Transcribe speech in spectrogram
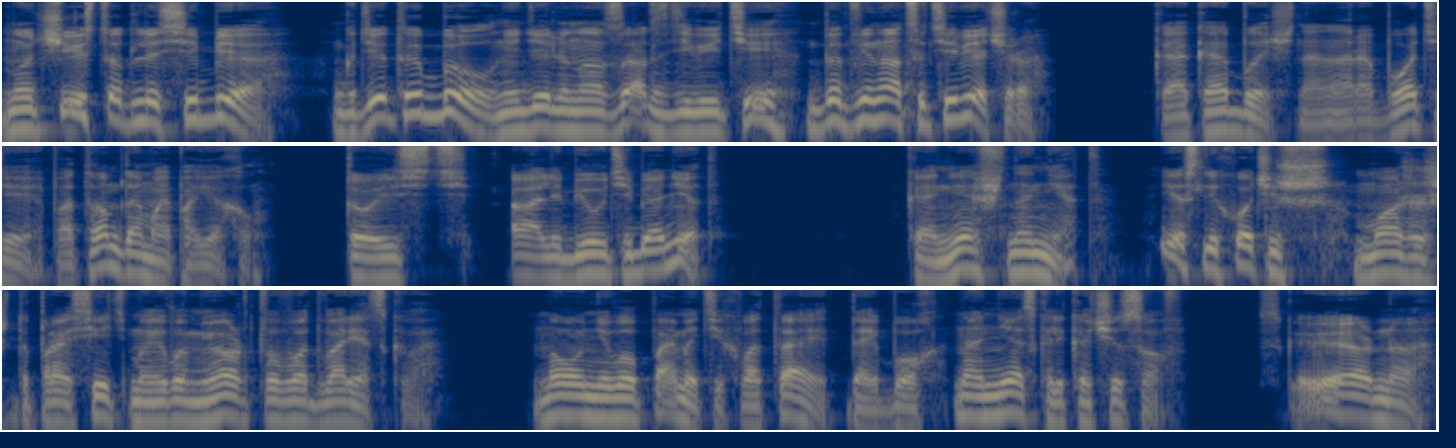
Но чисто для себя. Где ты был неделю назад с девяти до двенадцати вечера?» «Как обычно, на работе, потом домой поехал». «То есть алиби у тебя нет?» «Конечно нет. Если хочешь, можешь допросить моего мертвого дворецкого. Но у него памяти хватает, дай бог, на несколько часов». «Скверно».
